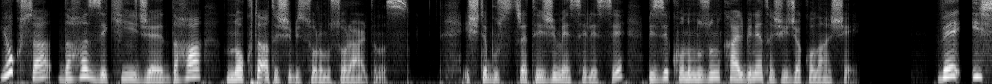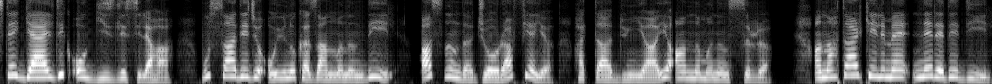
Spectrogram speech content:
yoksa daha zekice, daha nokta atışı bir soru mu sorardınız? İşte bu strateji meselesi bizi konumuzun kalbine taşıyacak olan şey. Ve işte geldik o gizli silaha. Bu sadece oyunu kazanmanın değil, aslında coğrafyayı, hatta dünyayı anlamanın sırrı. Anahtar kelime nerede değil.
